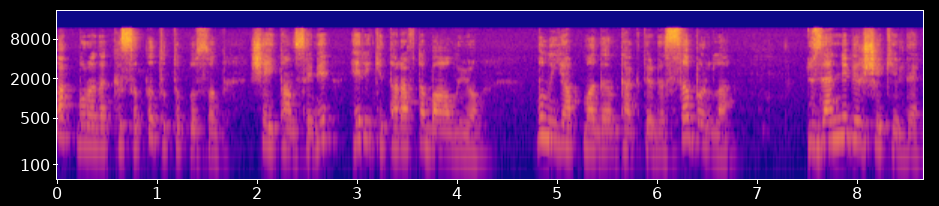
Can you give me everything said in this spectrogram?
bak burada kısıtlı tutuklusun. Şeytan seni her iki tarafta bağlıyor. Bunu yapmadığın takdirde sabırla, düzenli bir şekilde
